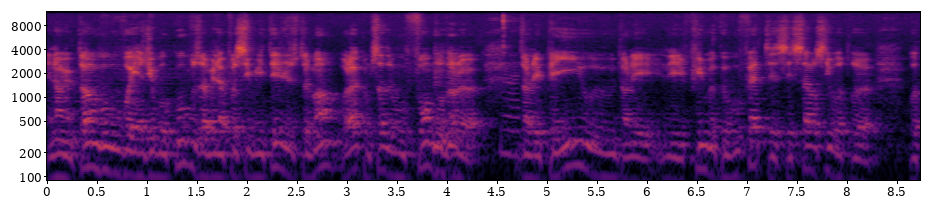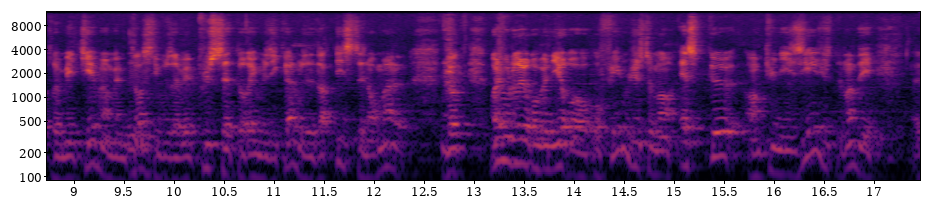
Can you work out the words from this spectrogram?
et en même temps, vous, voyagez beaucoup, vous avez la possibilité justement, voilà, comme ça, de vous fondre dans, le, dans les pays ou dans les, les films que vous faites. Et c'est ça aussi votre, votre métier, mais en même temps, si vous avez plus cette oreille musicale, vous êtes artiste, c'est normal. Donc, moi, je voudrais revenir au, film, justement. Est-ce que en Tunisie, justement, des, euh,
